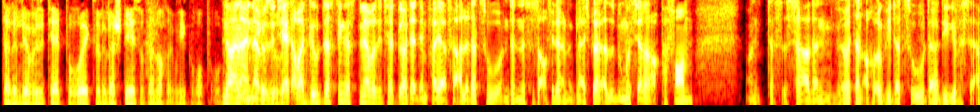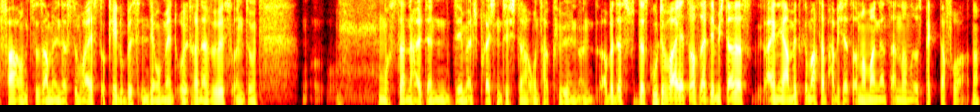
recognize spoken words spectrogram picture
deine Nervosität beruhigt, wenn du da stehst und dann noch irgendwie grob Nein, nein, Nervosität. Aber gut, das Ding ist, Nervosität gehört ja in dem Fall ja für alle dazu und dann ist es auch wieder eine Gleichbleib. Also du musst ja dann auch performen. Und das ist ja, dann gehört dann auch irgendwie dazu, da die gewisse Erfahrung zu sammeln, dass du weißt, okay, du bist in dem Moment ultra nervös und du musst dann halt dann dementsprechend dich da runterkühlen. Und aber das, das Gute war jetzt auch, seitdem ich da das ein Jahr mitgemacht habe, habe ich jetzt auch nochmal einen ganz anderen Respekt davor. Ne?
